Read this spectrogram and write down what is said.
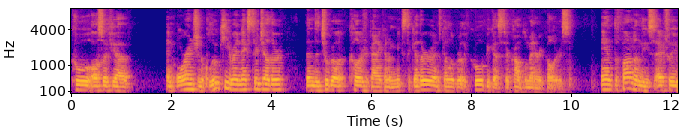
cool also if you have an orange and a blue key right next to each other then the two colors are kind of going to mix together and it's going to look really cool because they're complementary colors. And the font on these actually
